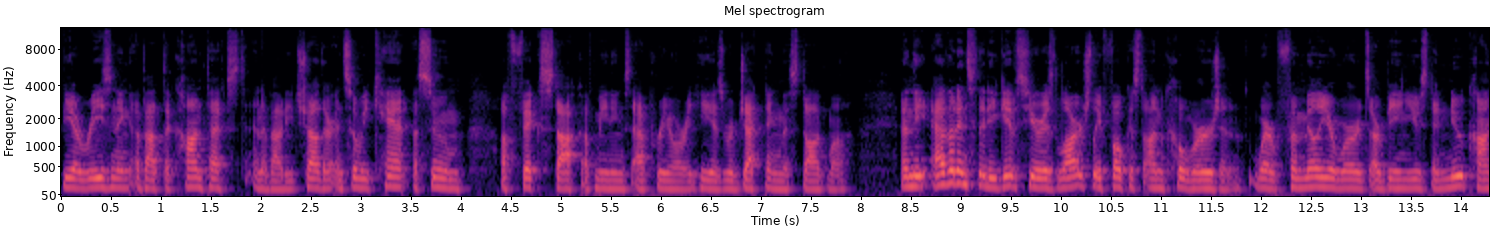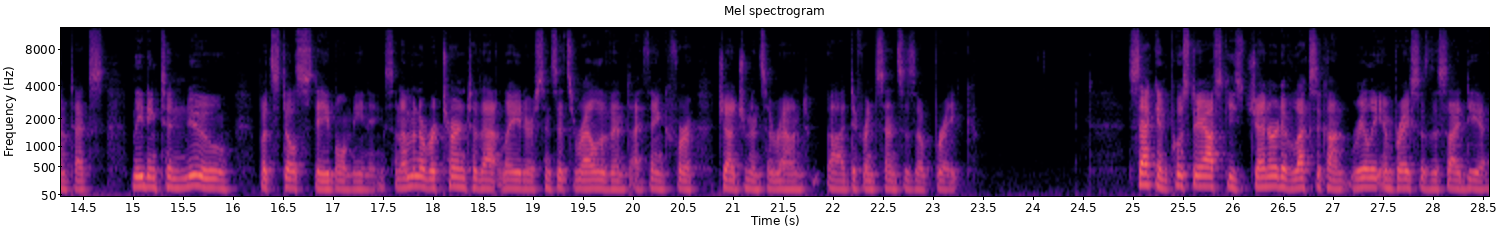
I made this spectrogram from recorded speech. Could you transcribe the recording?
via reasoning about the context and about each other, and so we can't assume a fixed stock of meanings a priori. He is rejecting this dogma. And the evidence that he gives here is largely focused on coercion, where familiar words are being used in new contexts, leading to new but still stable meanings. And I'm going to return to that later since it's relevant, I think, for judgments around uh, different senses of break. Second, Pustejovsky's generative lexicon really embraces this idea.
